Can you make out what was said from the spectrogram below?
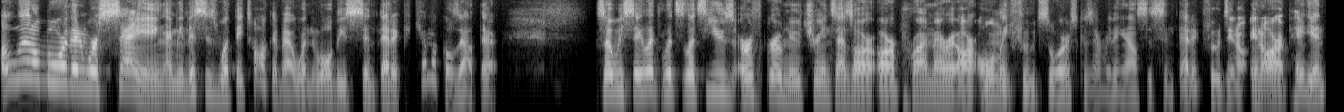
a little more than we're saying. I mean this is what they talk about when all these synthetic chemicals out there so we say let, let's let's use earth grow nutrients as our our primary our only food source because everything else is synthetic foods in, in our opinion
